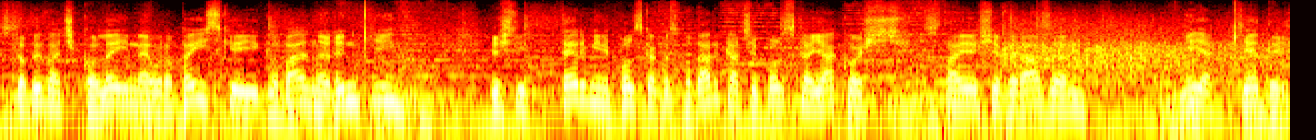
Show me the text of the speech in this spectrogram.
zdobywać kolejne europejskie i globalne rynki, jeśli termin polska gospodarka czy polska jakość staje się wyrazem nie jak kiedyś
